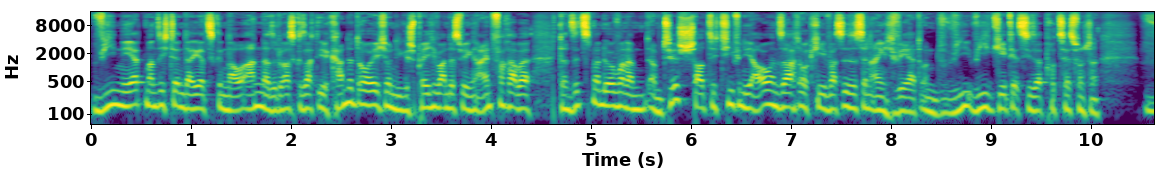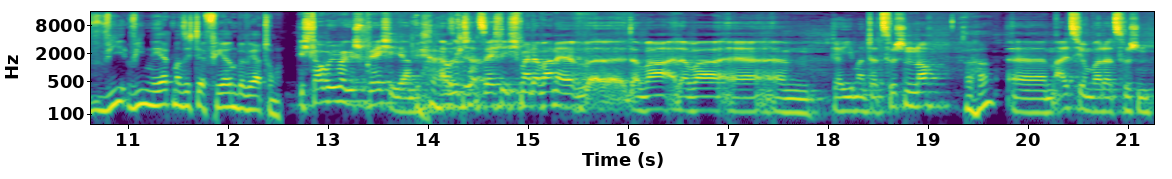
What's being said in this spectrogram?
wie nähert man sich denn da jetzt genau an? Also du hast gesagt, ihr kanntet euch und die Gespräche waren deswegen einfach, aber dann sitzt man irgendwann am, am Tisch, schaut sich tief in die Augen und sagt, okay, was ist es denn eigentlich wert? Und wie, wie geht jetzt dieser Prozess vonstatten? Wie, wie nähert man sich der fairen Bewertung? Ich glaube über Gespräche, Jan. Ja, also okay. tatsächlich, ich meine, da war eine, äh, da war, da war äh, ähm, ja jemand dazwischen noch. Aha. Ähm, Altium war dazwischen.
